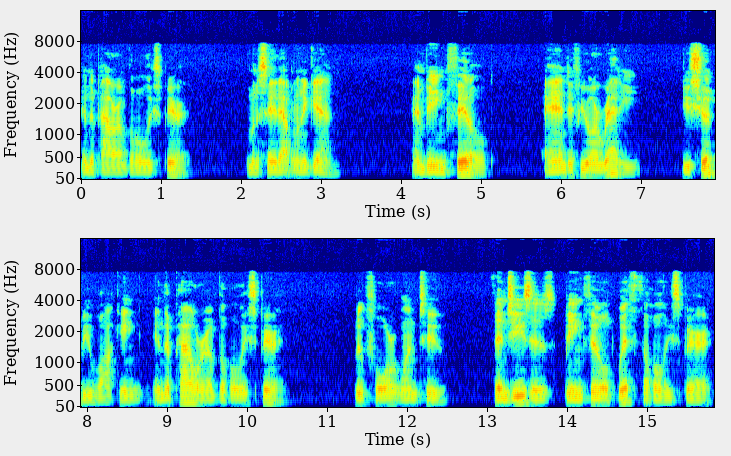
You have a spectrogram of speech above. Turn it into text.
in the power of the Holy Spirit. I'm going to say that one again. And being filled, and if you are ready, you should be walking in the power of the Holy Spirit. Luke 4 1 2. Then Jesus, being filled with the Holy Spirit,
